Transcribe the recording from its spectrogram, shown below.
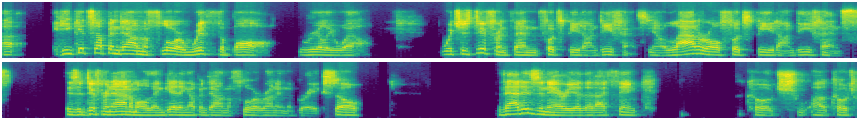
Uh, he gets up and down the floor with the ball really well, which is different than foot speed on defense. You know, lateral foot speed on defense is a different animal than getting up and down the floor running the break. So that is an area that I think coach uh, coach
